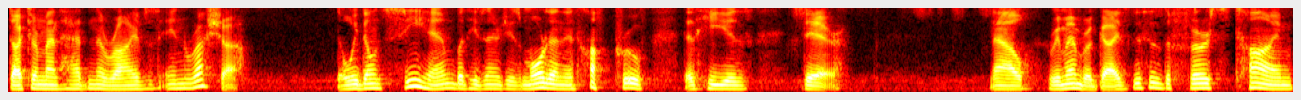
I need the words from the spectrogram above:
Dr manhattan arrives in russia. Though we don't see him but his energy is more than enough proof that he is there. Now remember guys this is the first time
